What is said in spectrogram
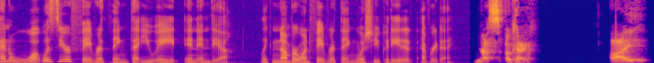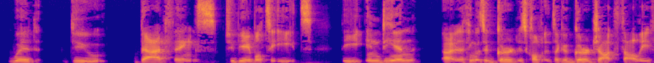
And what was your favorite thing that you ate in India? Like number one favorite thing. Wish you could eat it every day. Yes. Okay. I would do bad things to be able to eat the Indian. Uh, I think it was a Gur. It's called. It's like a Gurjat thali.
